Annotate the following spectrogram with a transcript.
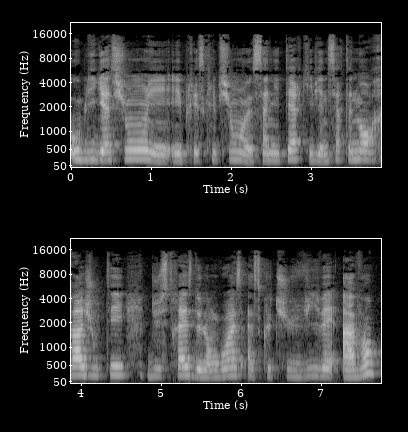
obligations et, prescriptions sanitaires qui viennent certainement rajouter du stress, de l'angoisse à ce que tu vivais avant.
